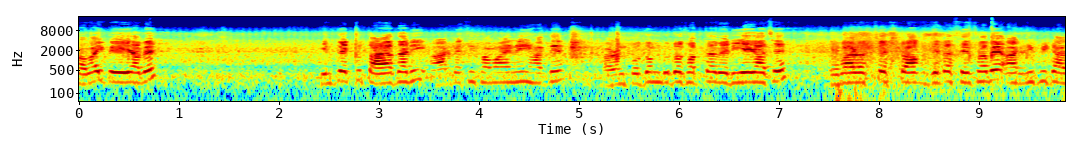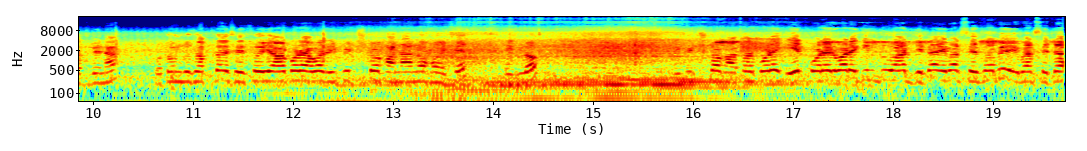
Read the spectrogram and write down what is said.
সবাই পেয়ে যাবে। কিন্তু একটু তাড়াতাড়ি, আর বেশি সময় নেই হাতে, কারণ প্রথম দুটো সপ্তাহ বেরিয়ে গেছে। এবার হচ্ছে স্টক যেটা শেষ হবে আর রিপিট আসবে না। প্রথম দু সপ্তাহে শেষ হয়ে যাওয়ার পরে আবার রিপিট স্টক আনানো হয়েছে এগুলো। রিপিট স্টক আসার পরে এর পরের বারে কিন্তু আর যেটা এবার শেষ হবে, এবার সেটা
